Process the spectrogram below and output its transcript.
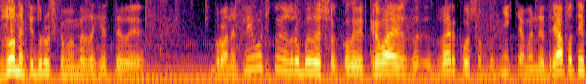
Зони під ручками ми захистили бронеплівочкою, зробили, що коли відкриваєш дверку, щоб нігтями не дряпати,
